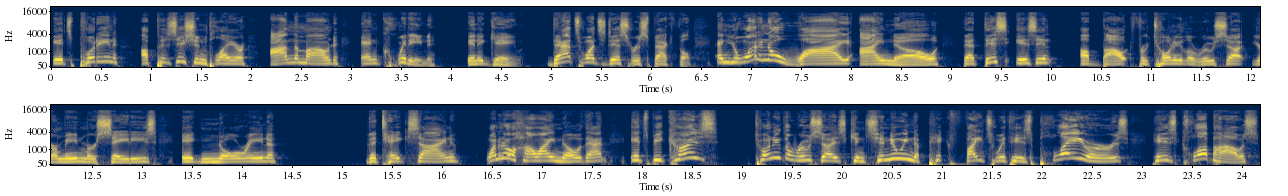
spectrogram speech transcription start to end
it's putting a position player on the mound and quitting in a game. That's what's disrespectful. And you want to know why I know that this isn't about for Tony La Russa, mean Mercedes ignoring the take sign? Want to know how I know that? It's because Tony La Russa is continuing to pick fights with his players, his clubhouse,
